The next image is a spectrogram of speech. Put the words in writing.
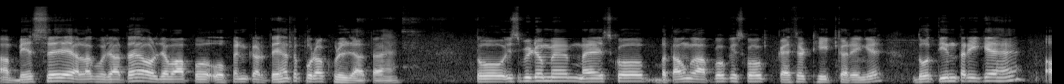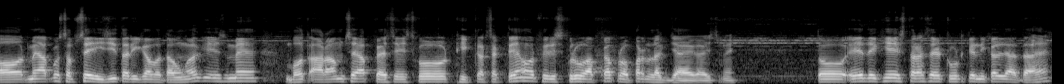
बेस से अलग हो जाता है और जब आप ओपन करते हैं तो पूरा खुल जाता है। तो इस वीडियो में मैं इसको बताऊँगा आपको कि इसको कैसे ठीक करेंगे। दो तीन तरीके हैं और मैं आपको सबसे इजी तरीका बताऊँगा कि इसमें बहुत आराम से आप कैसे इसको ठीक कर सकते हैं और फिर स्क्रू आपका प्रॉपर लग जाएगा इसमें। तो ये देखिए इस तरह से टूट के निकल जाता है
